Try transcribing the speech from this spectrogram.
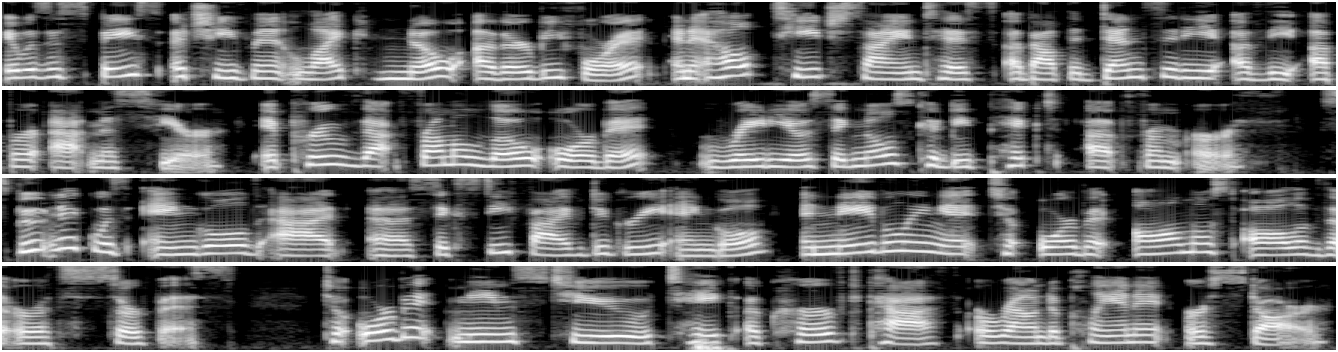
It was a space achievement like no other before it, and it helped teach scientists about the density of the upper atmosphere. It proved that from a low orbit, radio signals could be picked up from Earth. Sputnik was angled at a 65 degree angle, enabling it to orbit almost all of the Earth's surface. To orbit means to take a curved path around a planet or star.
